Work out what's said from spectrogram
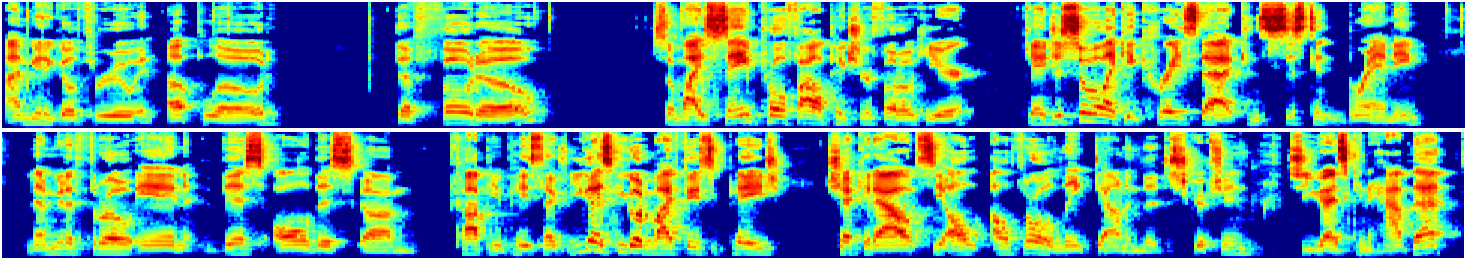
I'm gonna go through and upload the photo. So my same profile picture photo here Okay, just so like it creates that consistent branding and I'm gonna throw in this all this um, copy and paste text. You guys can go to my Facebook page check it out. See I'll, I'll throw a link down in the description so you guys can have that.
